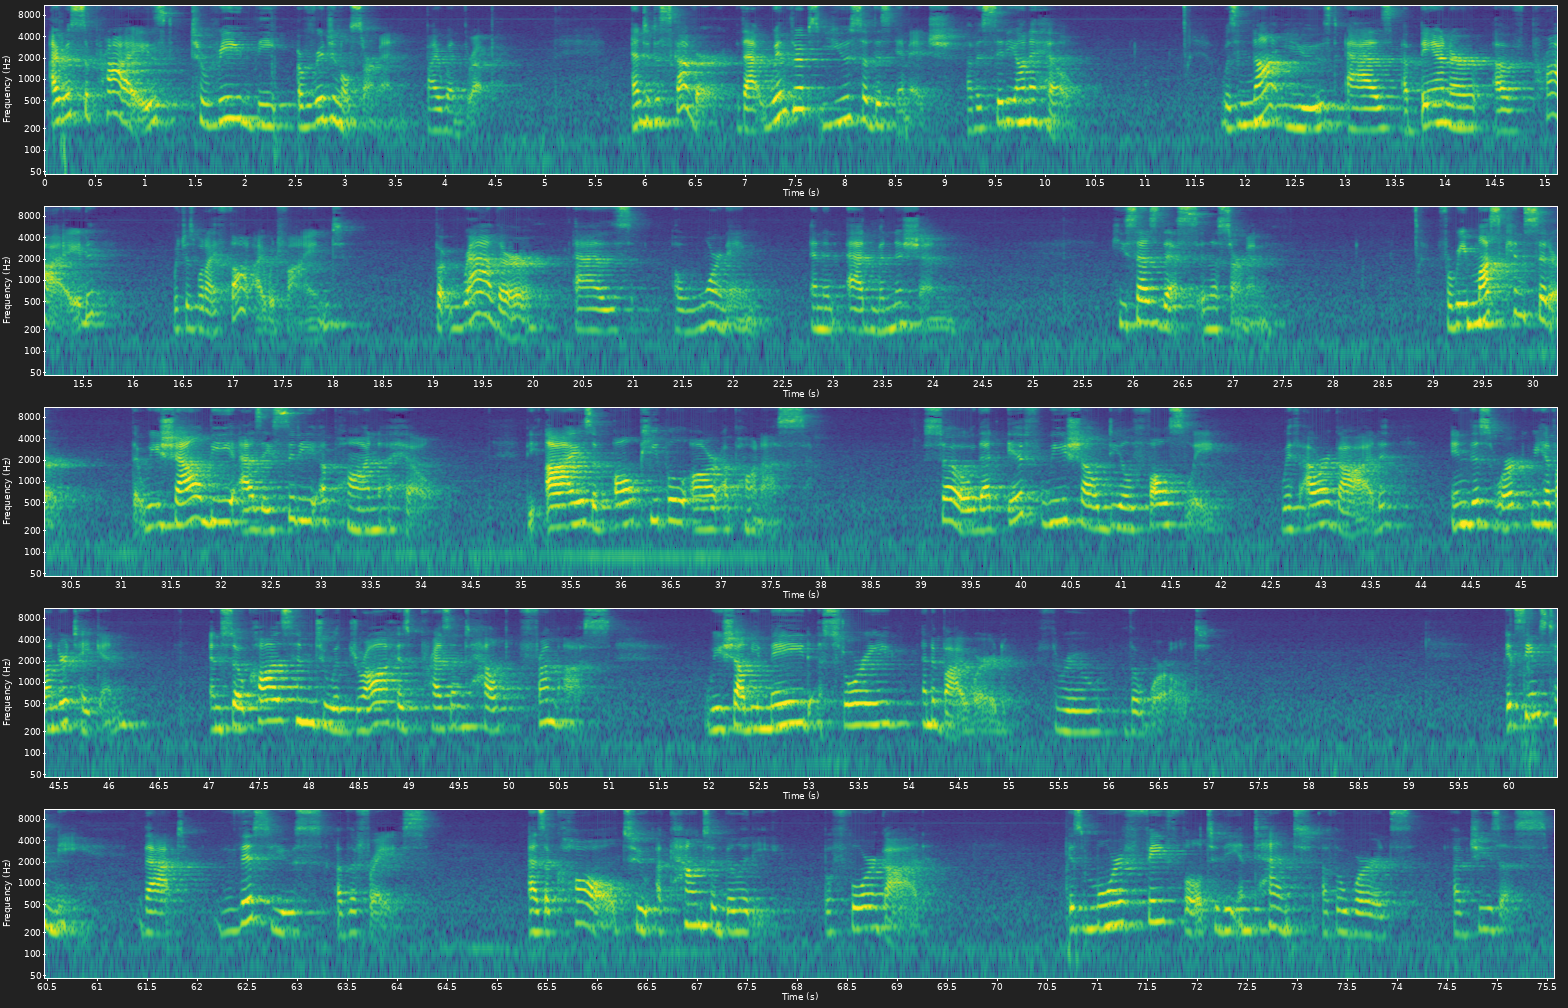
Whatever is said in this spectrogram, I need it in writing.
I was surprised to read the original sermon by Winthrop and to discover that Winthrop's use of this image of a city on a hill was not used as a banner of pride, which is what I thought I would find, but rather as a warning and an admonition. He says this in the sermon for we must consider that we shall be as a city upon a hill. The eyes of all people are upon us. So that if we shall deal falsely with our God in this work we have undertaken, and so cause him to withdraw his present help from us, we shall be made a story and a byword through the world. It seems to me that this use of the phrase as a call to accountability before God is more faithful to the intent of the words of Jesus.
